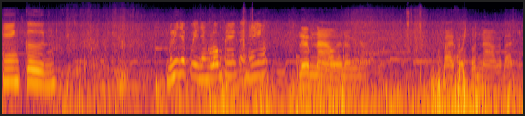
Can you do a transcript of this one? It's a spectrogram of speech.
แห้งเกินวันนี้จะเปลี่ยนอย่างลมแห้งกับแห้งเริ่มหนาวแล้วนะพี่น้องปลายฝนต้นหนาวแล้วบ้านนี้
